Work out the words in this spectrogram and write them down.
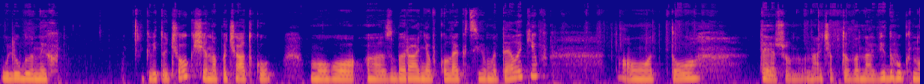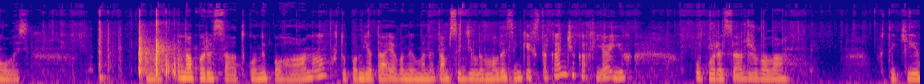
улюблених квіточок ще на початку мого збирання в колекцію метеликів. От, то теж начебто вона відгукнулась на, на пересадку непогано. Хто пам'ятає, вони в мене там сиділи в малесеньких стаканчиках, я їх попересаджувала в такі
